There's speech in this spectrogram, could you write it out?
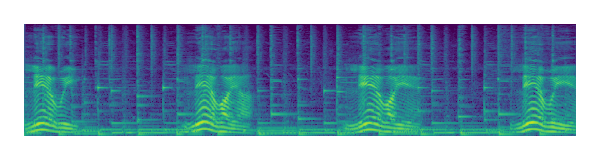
Левый. Левая. Левое. Левые.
